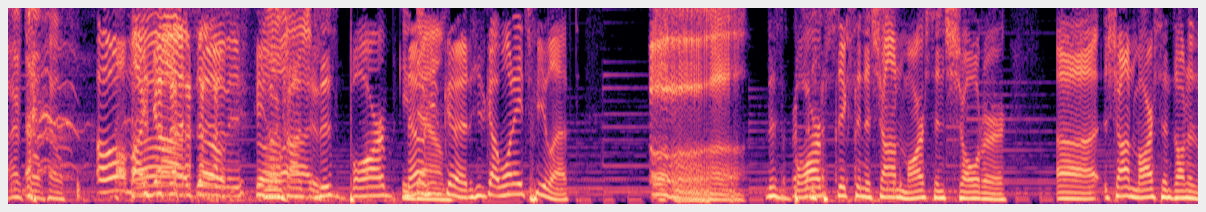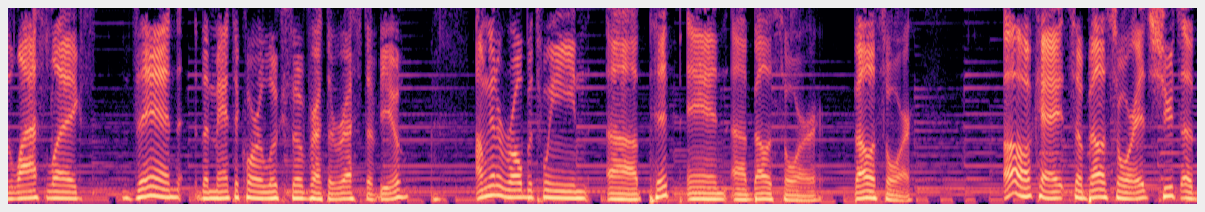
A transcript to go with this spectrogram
I have 12 health. Oh my god! So he's He's unconscious. this barb. He's no, down. he's good. He's got one HP left. Ugh. This barb sticks into Sean Marston's shoulder. Uh, Sean Marston's on his last legs. Then the manticore looks over at the rest of you. I'm gonna roll between uh, Pip and uh, Bellasaur. Bellasaur. Oh, okay. So Bellasaur, it shoots a,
